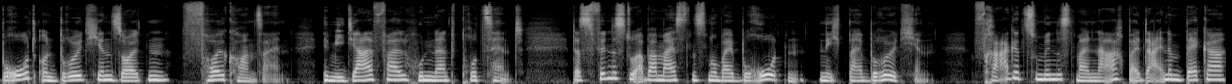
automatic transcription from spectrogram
Brot und Brötchen sollten Vollkorn sein. Im Idealfall 100 Prozent. Das findest du aber meistens nur bei Broten, nicht bei Brötchen. Frage zumindest mal nach bei deinem Bäcker,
